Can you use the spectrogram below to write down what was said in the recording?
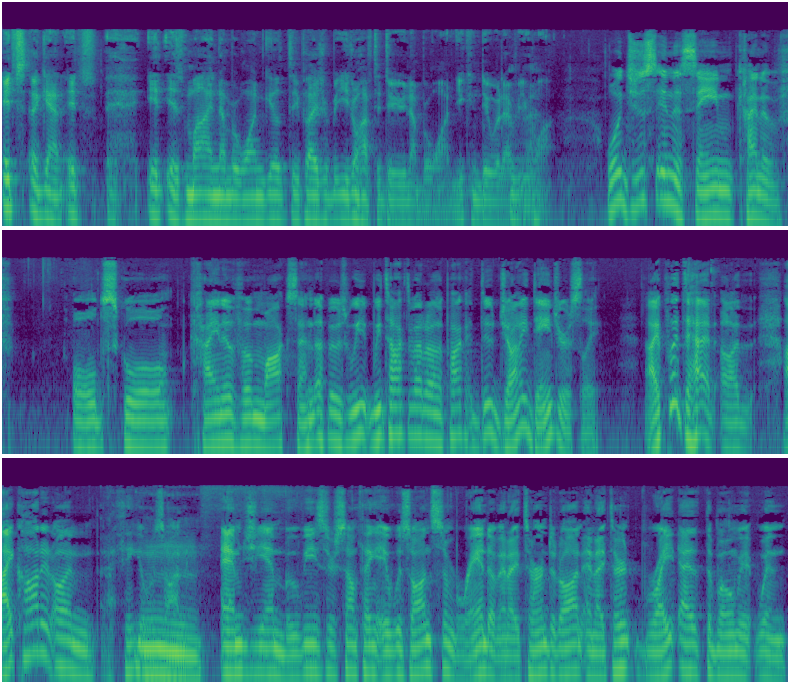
it's again, it's it is my number one guilty pleasure. But you don't have to do your number one. You can do whatever you want. Well, just in the same kind of old school kind of a mock send up. It was we we talked about it on the podcast, dude. Johnny Dangerously. I put that on. I caught it on. I think it was on MGM Movies or something. It was on some random, and I turned it on, and I turned right at the moment when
